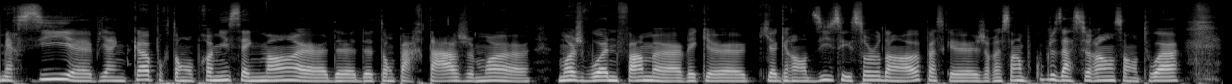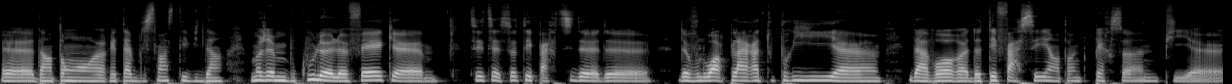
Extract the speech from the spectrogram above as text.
Merci euh, Bianca pour ton premier segment euh, de, de, ton partage. Moi, euh, moi, je vois une femme avec qui a grandi, c'est sûr, d'en A, parce que je ressens beaucoup plus d'assurance en toi, dans ton rétablissement, c'est évident. Moi, j'aime beaucoup le, le fait que, tu sais, ça, t'es parti de, de de vouloir plaire à tout prix, euh, d'avoir euh, de t'effacer en tant que personne, puis euh,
